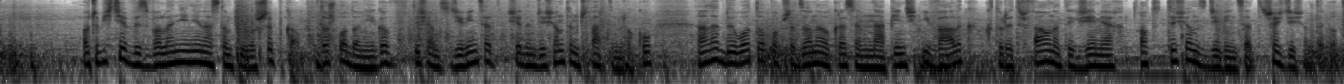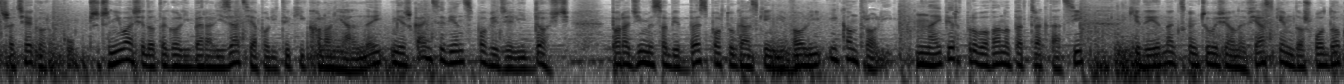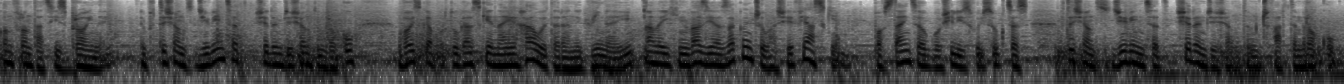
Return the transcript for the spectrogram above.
Oczywiście wyzwolenie nie nastąpiło szybko. Doszło do niego w 1974 roku, ale było to poprzedzone okresem napięć i walk, który trwał na tych ziemiach od 1963 roku. Przyczyniła się do tego liberalizacja polityki kolonialnej, mieszkańcy więc powiedzieli dość. Poradzimy sobie bez portugalskiej niewoli i kontroli. Najpierw próbowano pertraktacji, kiedy jednak skończyły się one fiaskiem, doszło do konfrontacji zbrojnej. W 1970 roku wojska portugalskie najechały tereny Gwinei, ale ich inwazja zakończyła się fiaskiem. Powstańcy ogłosili swój sukces w 1974 roku.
